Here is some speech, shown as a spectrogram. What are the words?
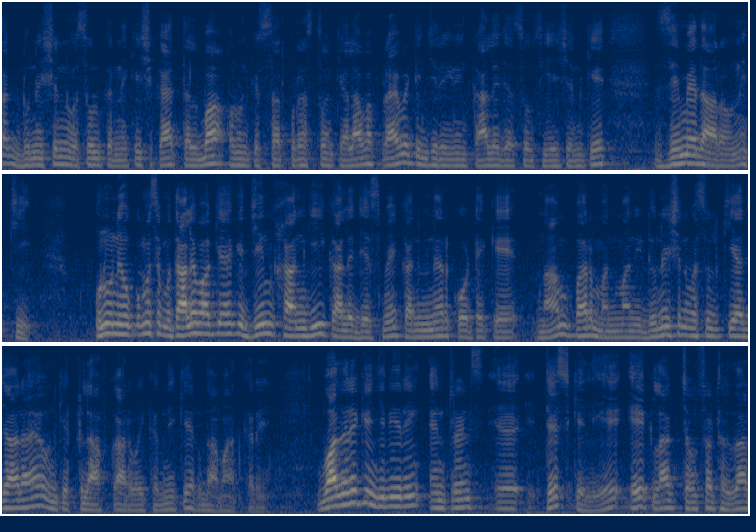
तक डोनेशन वसूल करने की शिकायत तलबा और उनके सरपरस्तों के अलावा प्राइवेट इंजीनियरिंग कॉलेज एसोसिएशन के ज़िम्मेदारों ने की। उन्होंने हुकूमत से मुतालबा किया है कि जिन खानगी कॉलेजेस में कन्वीनर कोटे के नाम पर मनमानी डोनेशन वसूल किया जा रहा है, उनके खिलाफ कार्रवाई करने के इकदाम करें वाजह है कि इंजीनियरिंग एंट्रेंस टेस्ट के लिए एक लाख चौंसठ हज़ार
